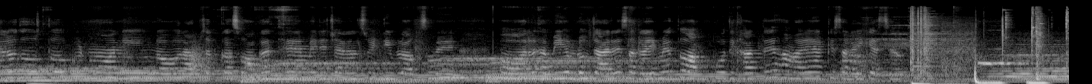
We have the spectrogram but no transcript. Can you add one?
हेलो दोस्तों, गुड मॉर्निंग और आप सबका स्वागत है मेरे चैनल स्वीटी ब्लॉग्स में और अभी हम लोग जा रहे हैं सगाई में तो आपको दिखाते हैं हमारे यहाँ की सगाई कैसे होती है।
